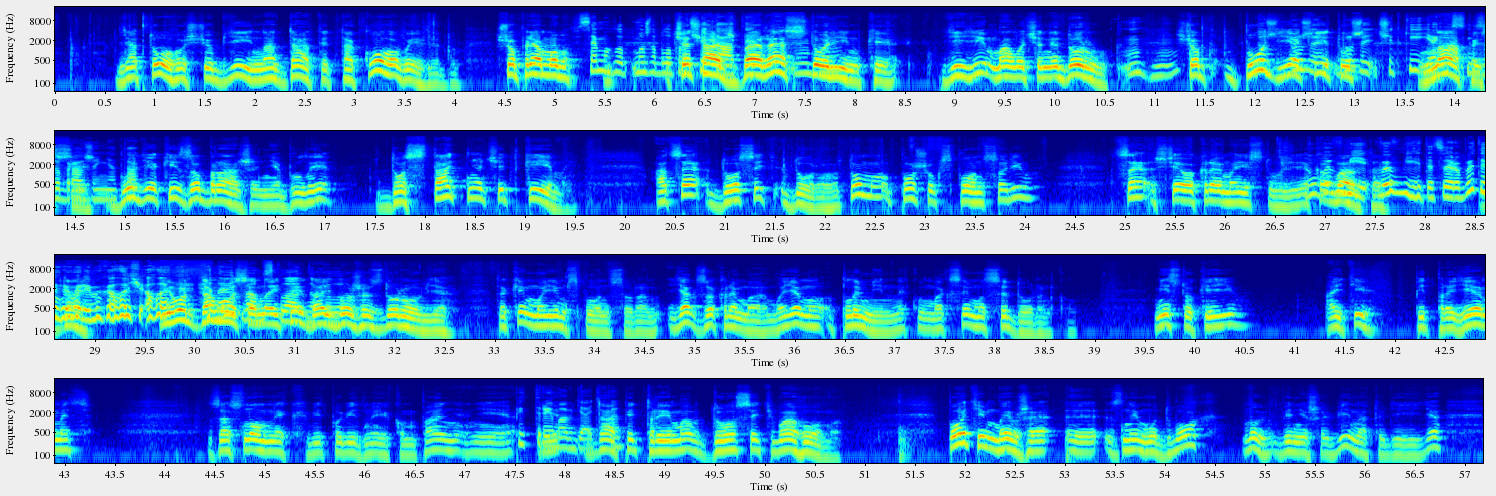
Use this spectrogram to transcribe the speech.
для того, щоб їй надати такого вигляду, що прямо Все могло можна було читач прочитати. бере сторінки, її мало чи не до рук. Мгм. Щоб будь-які тут дуже чіткі написи, зображення. Будь-які зображення були достатньо чіткими. А це досить дорого. Тому пошук спонсорів це ще окрема історія, Ну, яка ви, вмі... ви вмієте це робити, Да. Григорій Михайлович, але І от вдалося знайти, дай було. Боже здоров'я, таким моїм спонсорам, як, зокрема, моєму племіннику Максиму Сидоренку, місто Київ, it підприємець, засновник відповідної компанії. Підтримав дядька. Да, підтримав досить вагомо. Потім ми вже е, з ним удвох, ну, вірніше він, а тоді і я,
